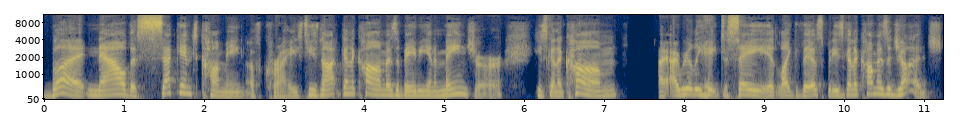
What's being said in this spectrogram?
But now, the second coming of Christ, he's not going to come as a baby in a manger. He's going to come. I, I really hate to say it like this, but he's going to come as a judge.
